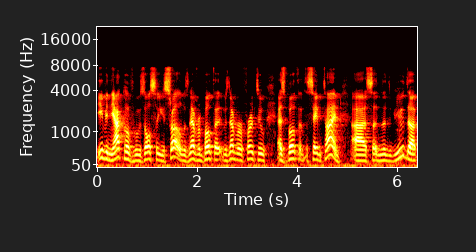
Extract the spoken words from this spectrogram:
Even Yaakov, who was also Yisrael, was never both. was never referred to as both at the same time. Uh, so the Yehuda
